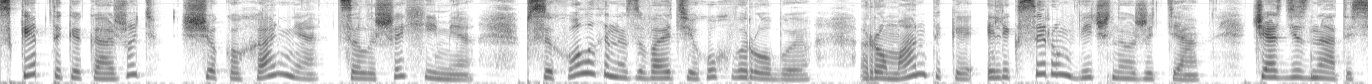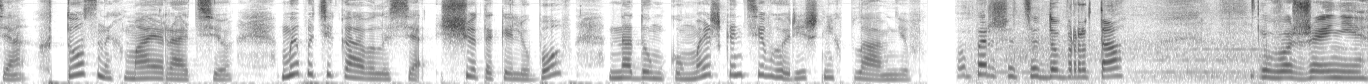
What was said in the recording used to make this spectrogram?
Скептики кажуть, що кохання це лише хімія. Психологи називають його хворобою, романтики еліксиром вічного життя. Час дізнатися, хто з них має рацію. Ми поцікавилися, що таке любов на думку мешканців горішніх плавнів. По-перше, це доброта, уваження.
